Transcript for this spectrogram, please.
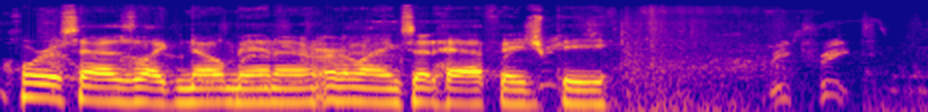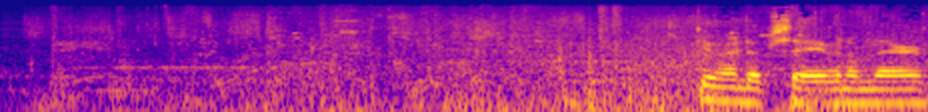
Horus has like no mana, Erlang's at half HP. Retreat. Do end up saving him there.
